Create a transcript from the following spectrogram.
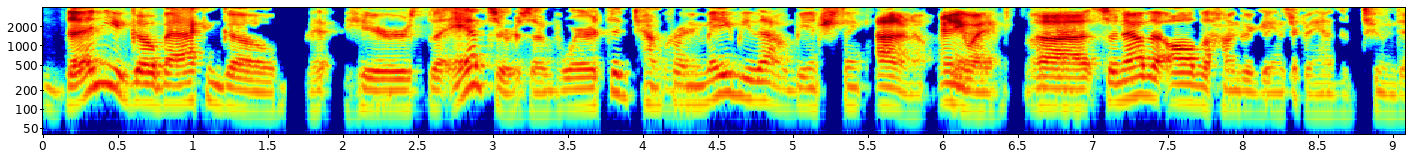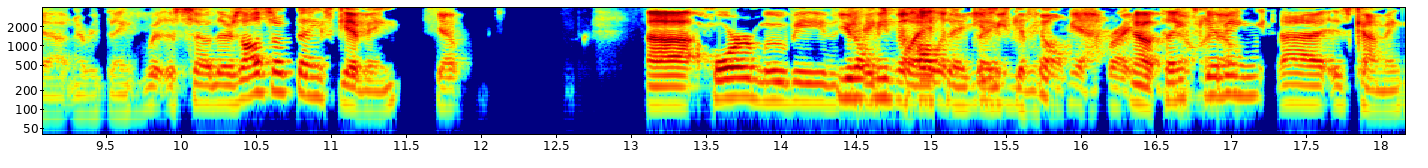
then you go back and go, here's the answers of where it did come Right. from. Maybe that would be interesting. I don't know. Anyway, okay. uh, so now that all the Hunger Games fans have tuned out and everything, so there's also Thanksgiving. Yep. Uh, horror movie that you don't takes mean the place holiday, in you mean the Thanksgiving. film. Yeah, right. No. Thanksgiving uh, is coming,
